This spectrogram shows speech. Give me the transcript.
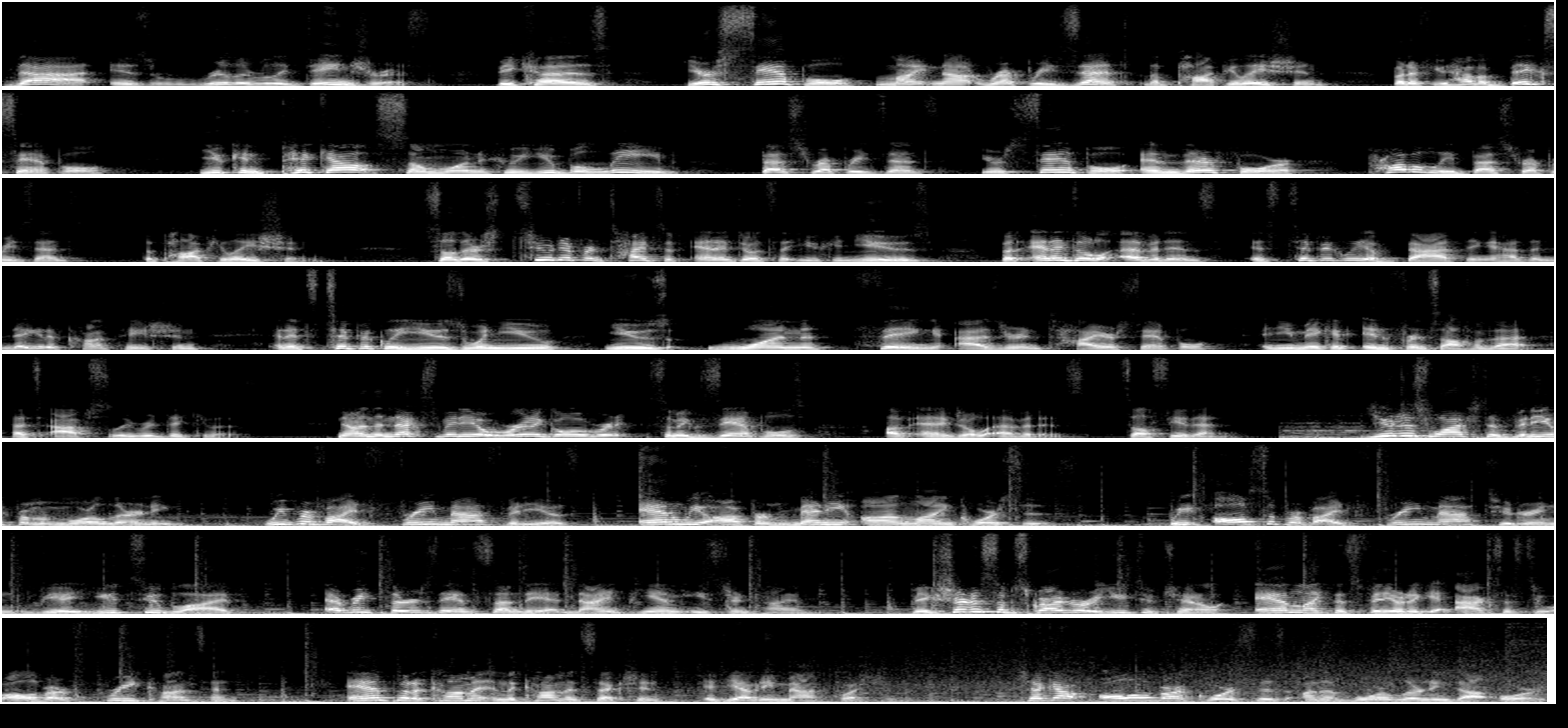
that is really, really dangerous because your sample might not represent the population. But if you have a big sample, you can pick out someone who you believe best represents your sample and therefore probably best represents the population. So there's two different types of anecdotes that you can use, but anecdotal evidence is typically a bad thing. It has a negative connotation and it's typically used when you use one thing as your entire sample and you make an inference off of that. That's absolutely ridiculous. Now in the next video, we're gonna go over some examples of anecdotal evidence. So I'll see you then. You just watched a video from Amour Learning. We provide free math videos and we offer many online courses. We also provide free math tutoring via YouTube Live every Thursday and Sunday at 9 p.m. Eastern Time. Make sure to subscribe to our YouTube channel and like this video to get access to all of our free content. And put a comment in the comment section if you have any math questions. Check out all of our courses on amourlearning.org.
